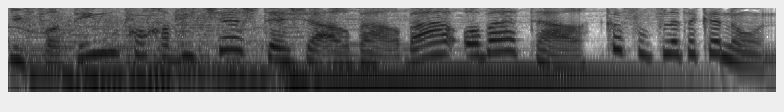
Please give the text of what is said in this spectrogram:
לפרטים כוכבית 6944 או באתר, כפוף לתקנון.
